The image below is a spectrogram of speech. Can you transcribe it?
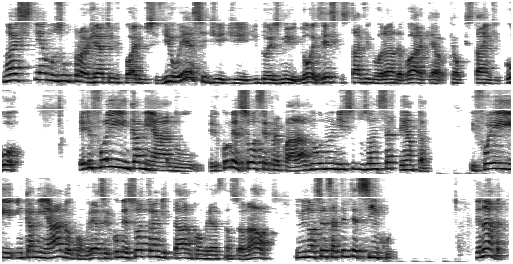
Nós temos um projeto de Código Civil, esse de, de, de 2002, esse que está vigorando agora, que é, que é o que está em vigor, ele foi encaminhado, ele começou a ser preparado no início dos anos 70 e foi encaminhado ao Congresso, ele começou a tramitar no Congresso Nacional em 1975. Fernanda,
